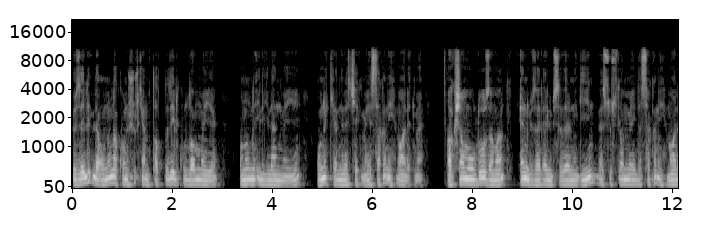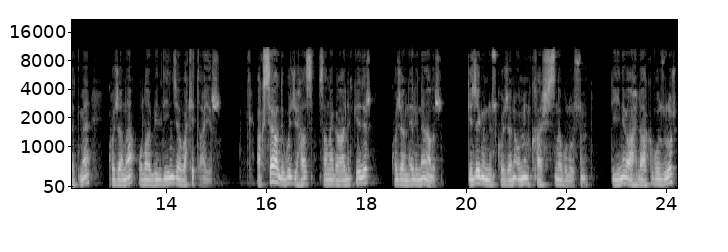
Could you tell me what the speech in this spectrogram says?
Özellikle onunla konuşurken tatlı dil kullanmayı, onunla ilgilenmeyi, onu kendine çekmeyi sakın ihmal etme. Akşam olduğu zaman en güzel elbiselerini giyin ve süslenmeyi de sakın ihmal etme. Kocana olabildiğince vakit ayır. Aksi halde bu cihaz sana galip gelir, kocanın elinden alır. Gece gündüz kocanı onun karşısında bulursun. Dini ve ahlakı bozulur,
